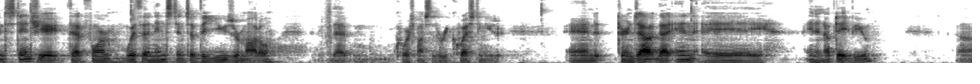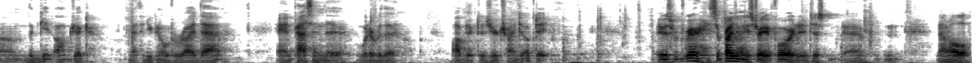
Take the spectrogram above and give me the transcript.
instantiate that form with an instance of the user model that corresponds to the requesting user. And it turns out that in a in an update view, um, the get object method, you can override that and pass in the whatever the object is you're trying to update it was very surprisingly straightforward. It just uh, not all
